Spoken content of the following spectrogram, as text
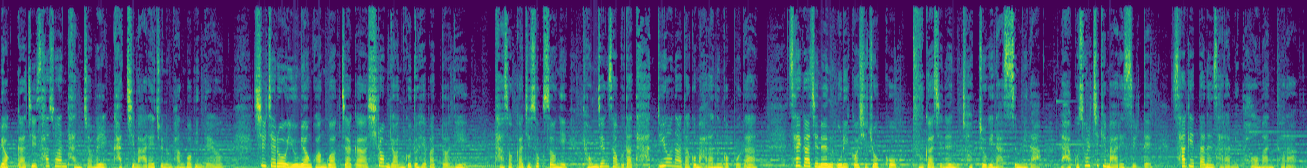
몇 가지 사소한 단점을 같이 말해주는 방법인데요. 실제로 유명 광고학자가 실험 연구도 해봤더니 다섯 가지 속성이 경쟁사보다 다 뛰어나다고 말하는 것보다 세 가지는 우리 것이 좋고 두 가지는 저쪽이 낫습니다. 라고 솔직히 말했을 때 사겠다는 사람이 더 많더라.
